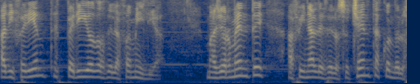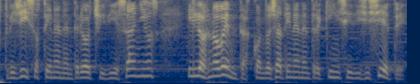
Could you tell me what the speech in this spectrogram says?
a diferentes periodos de la familia, mayormente a finales de los 80 cuando los trillizos tienen entre 8 y 10 años y los 90 cuando ya tienen entre 15 y 17,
